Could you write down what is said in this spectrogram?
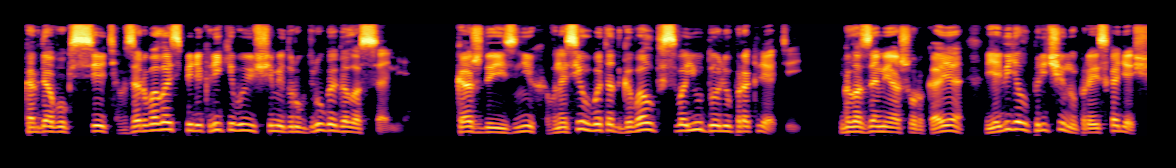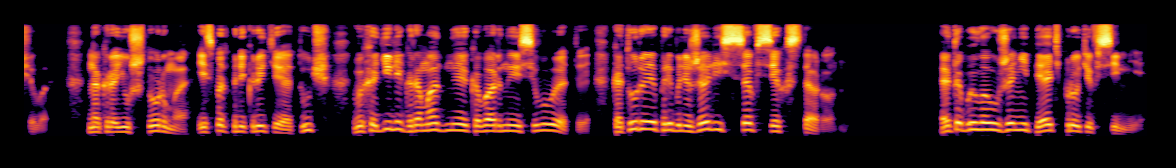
когда вокс-сеть взорвалась перекрикивающими друг друга голосами. Каждый из них вносил в этот гвалт свою долю проклятий. Глазами Ашуркая я видел причину происходящего. На краю шторма, из-под прикрытия туч, выходили громадные коварные силуэты, которые приближались со всех сторон. Это было уже не пять против семи.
